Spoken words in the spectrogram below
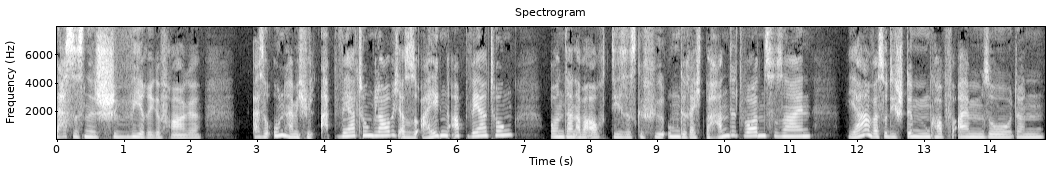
das ist eine schwierige Frage. Also unheimlich viel Abwertung, glaube ich, also so Eigenabwertung. Und dann aber auch dieses Gefühl, ungerecht behandelt worden zu sein. Ja, was so die Stimmen im Kopf einem so dann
